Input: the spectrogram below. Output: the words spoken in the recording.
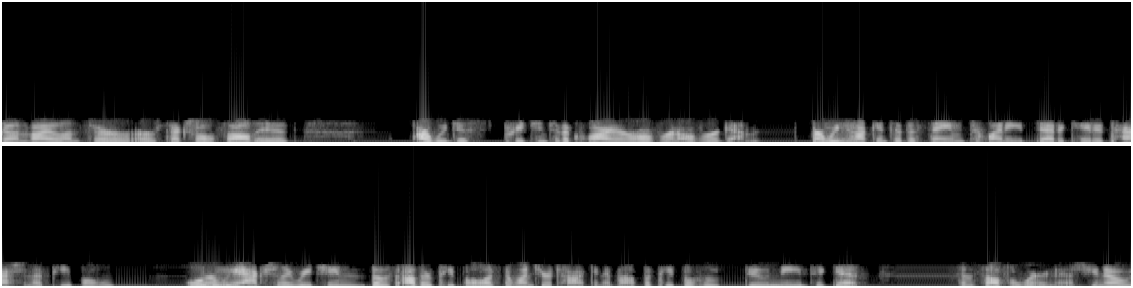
gun violence or, or sexual assault, is are we just preaching to the choir over and over again? Are mm-hmm. we talking to the same 20 dedicated, passionate people? Or mm-hmm. are we mm-hmm. actually reaching those other people, like the ones you're talking about, the people who do need to get some self awareness? You know,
